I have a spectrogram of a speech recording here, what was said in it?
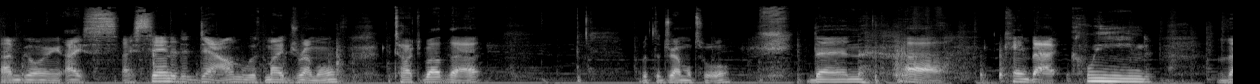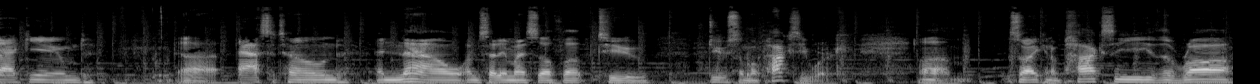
I'm going, I, I sanded it down with my Dremel. We talked about that with the Dremel tool. Then uh, came back, cleaned, vacuumed, uh, acetoned, and now I'm setting myself up to do some epoxy work. Um, so I can epoxy the raw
